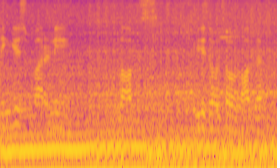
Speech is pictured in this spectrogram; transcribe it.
லிங்கேஷ் பரணி vlogs it is also a lot better.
